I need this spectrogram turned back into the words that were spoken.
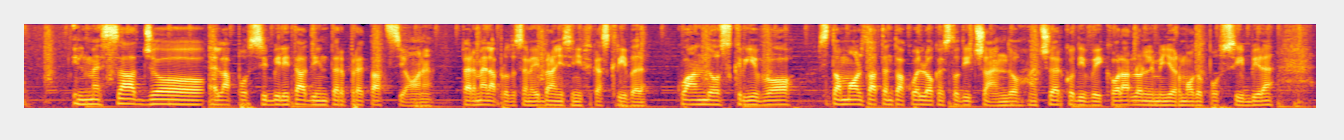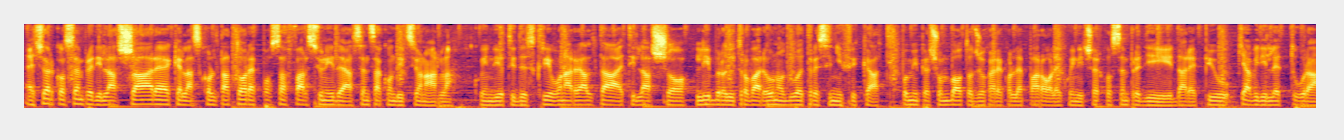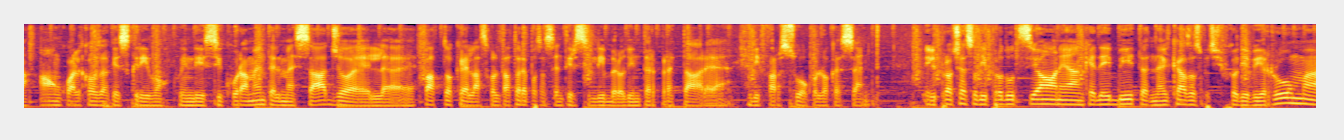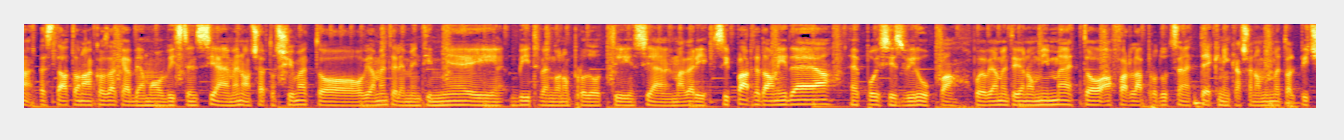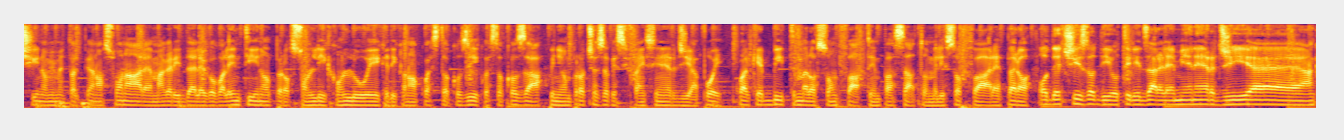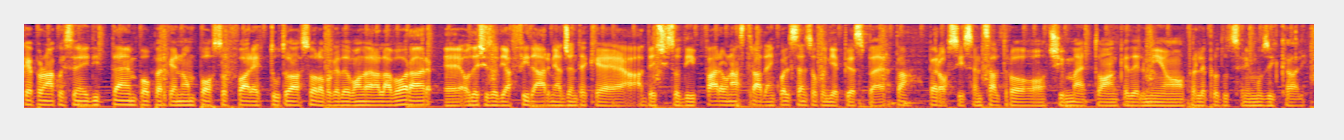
Il messaggio è la possibilità di interpretazione. Per me la produzione dei brani significa scrivere. Quando scrivo sto molto attento a quello che sto dicendo e cerco di veicolarlo nel miglior modo possibile e cerco sempre di lasciare che l'ascoltatore possa farsi un'idea senza condizionarla. Quindi io ti descrivo una realtà e ti lascio libero di trovare uno, due, tre significati. Poi mi piace un botto giocare con le parole, quindi cerco sempre di dare più chiavi di lettura a un qualcosa che scrivo. Quindi sicuramente il messaggio è il fatto che l'ascoltatore possa sentirsi libero di interpretare e di far suo quello che sente. Il processo di produzione anche dei beat, nel caso specifico di Evil Room, è stata una cosa che abbiamo visto insieme, no? Certo ci metto ovviamente elementi miei, beat vengono prodotti insieme, magari si parte da un'idea e poi si sviluppa. Poi ovviamente io non mi metto a fare la produzione tecnica, cioè non mi metto al PC, non mi metto al piano a suonare, magari delego Valentino, però sono lì con lui che dicono questo così, questo cos'ha, quindi è un processo che si fa in sinergia. Poi qualche beat me lo sono fatto in passato, me li so fare, però ho deciso di utilizzare le mie energie anche per una questione di tempo perché non posso fare tutto da solo perché devo andare a lavorare e ho deciso di affidarmi a gente che ha deciso di fare una strada in quel senso quindi è più esperta però sì senz'altro ci metto anche del mio per le produzioni musicali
